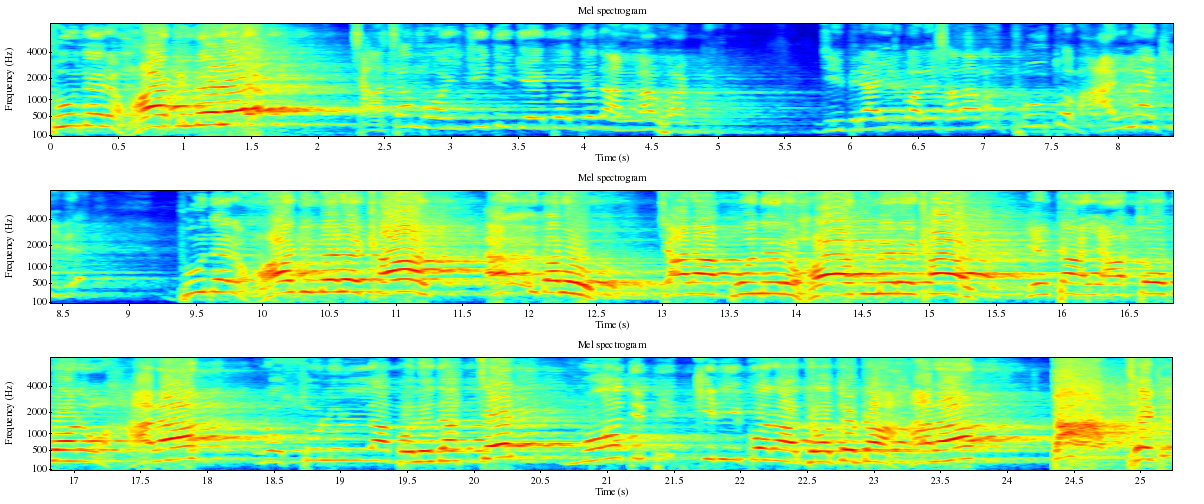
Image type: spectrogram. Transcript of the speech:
বোনের হক মেরে চাচা মসজিদে গিয়ে বলতে আল্লাহ আকবার। জিব্রাইল বলে, শালা আমার ফু তো ভাই না কি রে? বোনের হক মেরে খায়। এই বাবু, যারা বোনের হক মেরে খায়, এটা এত বড় হারাম রসুলুল্লাহ বলে যাচ্ছে, মদ বিক্রি করা যতটা হারাম, তার থেকে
